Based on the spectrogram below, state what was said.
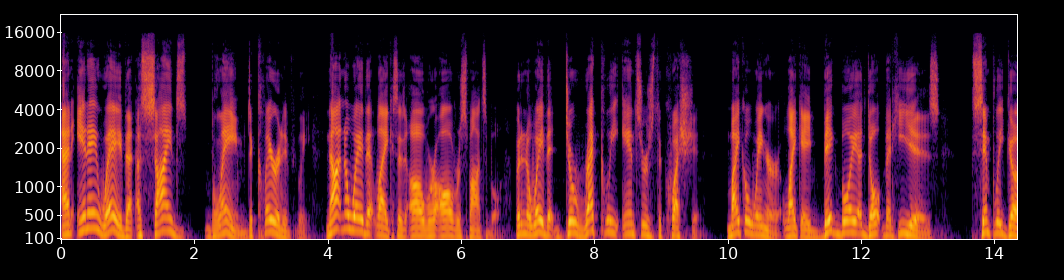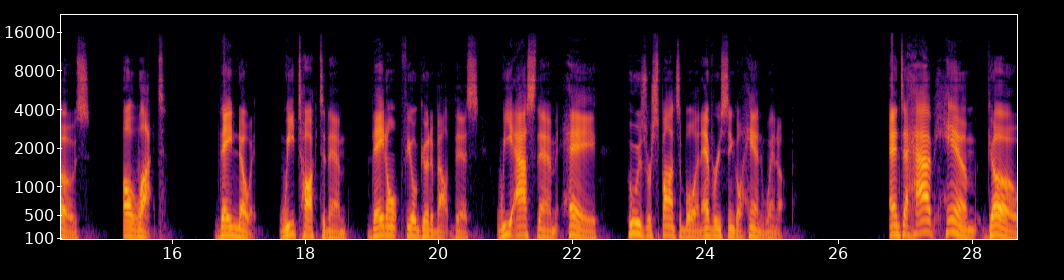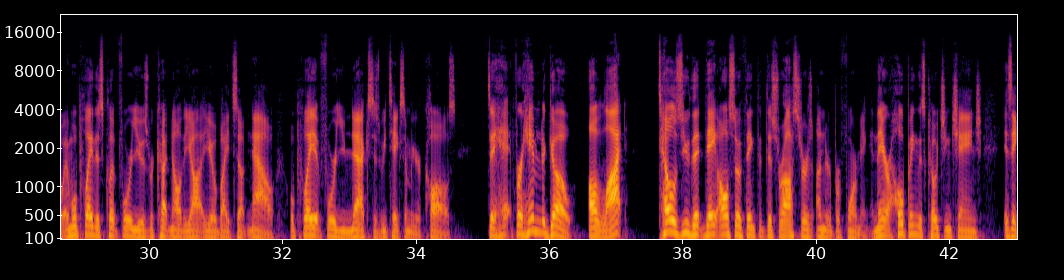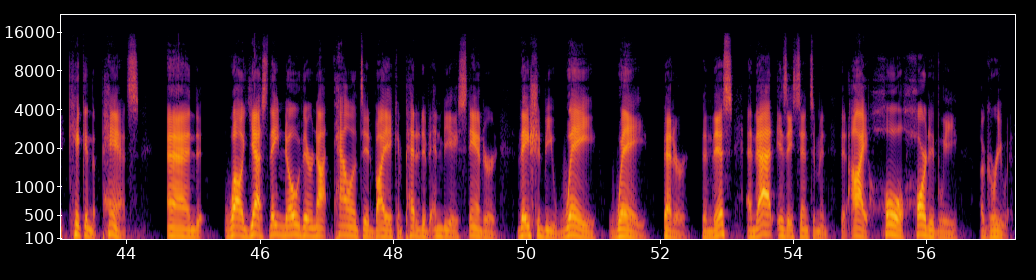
And in a way that assigns blame declaratively, not in a way that like says, oh, we're all responsible, but in a way that directly answers the question. Michael Winger, like a big boy adult that he is, simply goes, a lot. They know it. We talk to them. They don't feel good about this. We ask them, hey, who is responsible? And every single hand went up. And to have him go, and we'll play this clip for you as we're cutting all the audio bites up now. We'll play it for you next as we take some of your calls. To for him to go a lot tells you that they also think that this roster is underperforming, and they are hoping this coaching change is a kick in the pants. And while, yes, they know they're not talented by a competitive NBA standard, they should be way, way better than this. And that is a sentiment that I wholeheartedly agree with.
